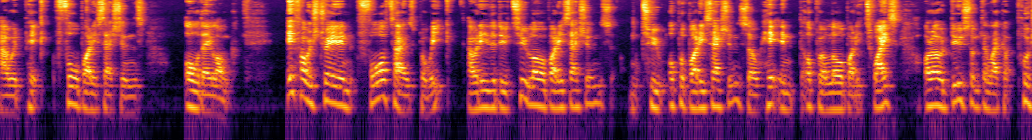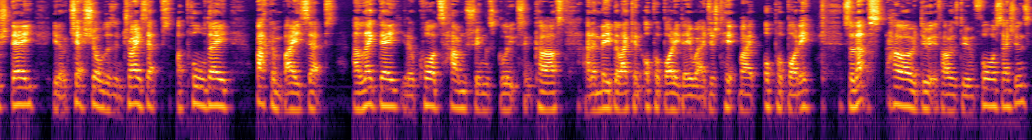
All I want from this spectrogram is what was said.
I would pick full body sessions all day long. If I was training four times per week, I would either do two lower body sessions and two upper body sessions, so hitting the upper and lower body twice, or I would do something like a push day, you know, chest, shoulders, and triceps, a pull day, back and biceps, a leg day, you know, quads, hamstrings, glutes, and calves, and then maybe like an upper body day where I just hit my upper body. So that's how I would do it if I was doing four sessions.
